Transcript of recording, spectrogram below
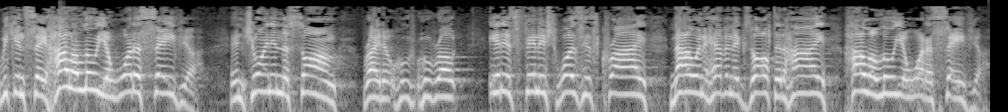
we can say, hallelujah, what a savior. And join in the song writer who, who wrote, it is finished was his cry, now in heaven exalted high, hallelujah, what a savior.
